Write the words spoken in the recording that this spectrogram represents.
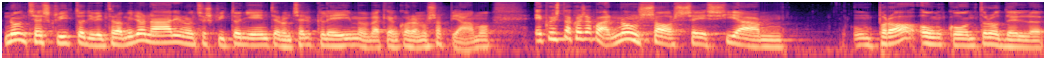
non c'è scritto diventerò milionario, non c'è scritto niente, non c'è il claim, vabbè che ancora non sappiamo. E questa cosa qua non so se sia un pro o un contro del,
